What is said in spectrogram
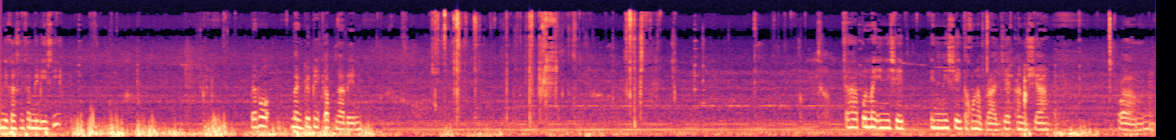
hindi kasi kami busy pero nagpipick up na rin kahapon may initiate ininitiate ako na project. Ano siya? Um,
